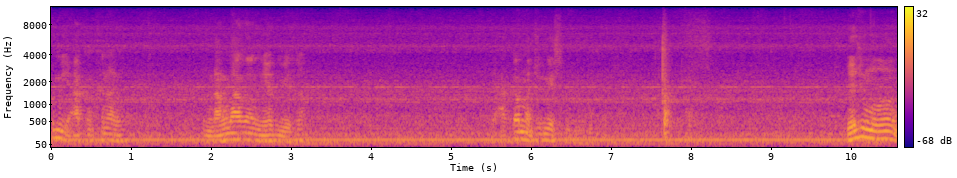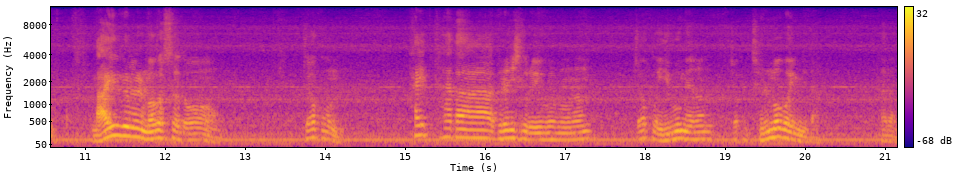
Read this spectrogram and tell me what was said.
흠이 약간 크나요? 좀 낭낭하게 하기 위해서 약간만 줄이겠습니다. 요즘은 나이를 먹었어도 조금 타이트하다 그런 식으로 입으면은 조금 입으면은 조금 젊어 보입니다. 사람이.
